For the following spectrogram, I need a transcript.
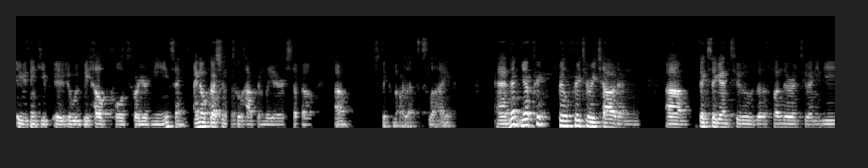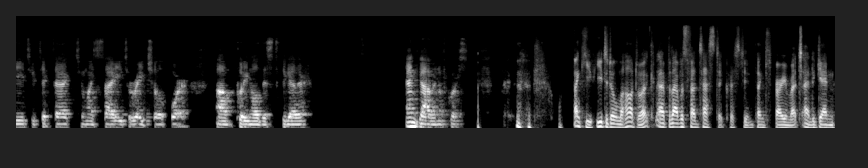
if you think you, it, it, would be helpful for your needs. And I know questions will happen later, so um, just ignore that slide. And then yeah, free, feel free to reach out. And um, thanks again to the funder, to NED, to TICTeC, to mySociety, to Rachel for um, putting all this together and Gavin, of course. Thank you. You did all the hard work, uh, but that was fantastic, Christian. Thank you very much. And again,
